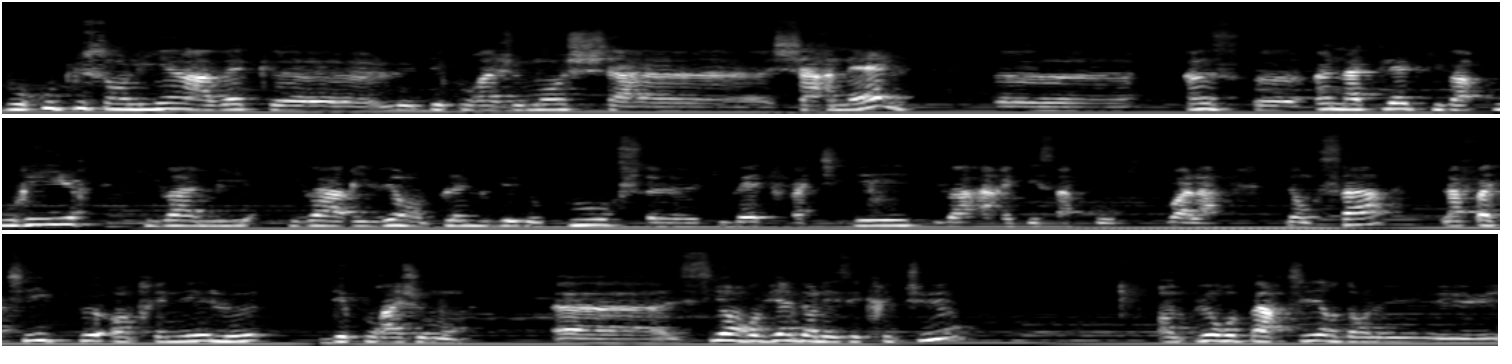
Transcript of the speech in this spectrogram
beaucoup plus en lien avec le découragement charnel, un, athlète qui va courir, qui va, arriver en plein milieu de course, euh, qui va être fatigué, qui va arrêter sa course. Voilà. Donc ça, la fatigue peut entraîner le découragement. Euh, si on revient dans les Écritures, on peut repartir dans le,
